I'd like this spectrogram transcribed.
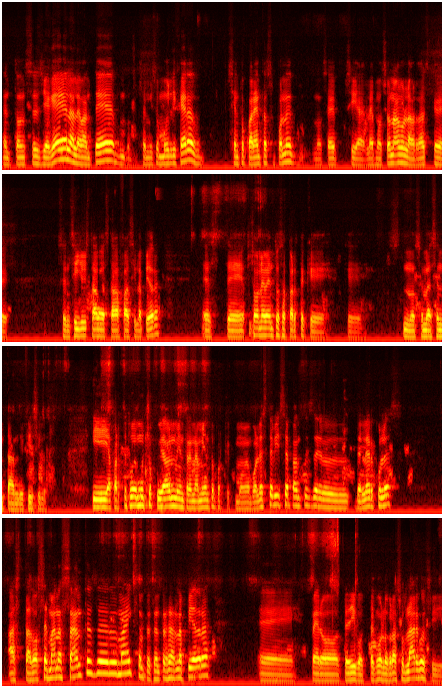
Entonces llegué, la levanté, se me hizo muy ligera, 140 supone, no sé si le emociona algo, la verdad es que sencillo estaba, estaba fácil la piedra. Este, son eventos aparte que, que no se me hacen tan difíciles. Y aparte tuve mucho cuidado en mi entrenamiento porque como me volé este bíceps antes del, del Hércules, hasta dos semanas antes del Mike empecé a entrenar la piedra, eh, pero te digo, tengo los brazos largos y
